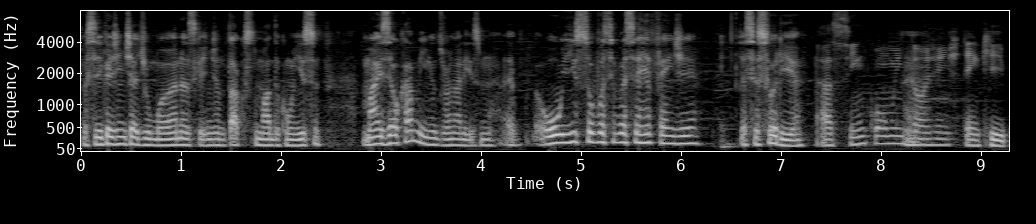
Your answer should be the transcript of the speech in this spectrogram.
Eu sei que a gente é de humanas, que a gente não está acostumado com isso. Mas é o caminho do jornalismo. É, ou isso ou você vai ser refém de, de assessoria. Assim como então é. a gente tem que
